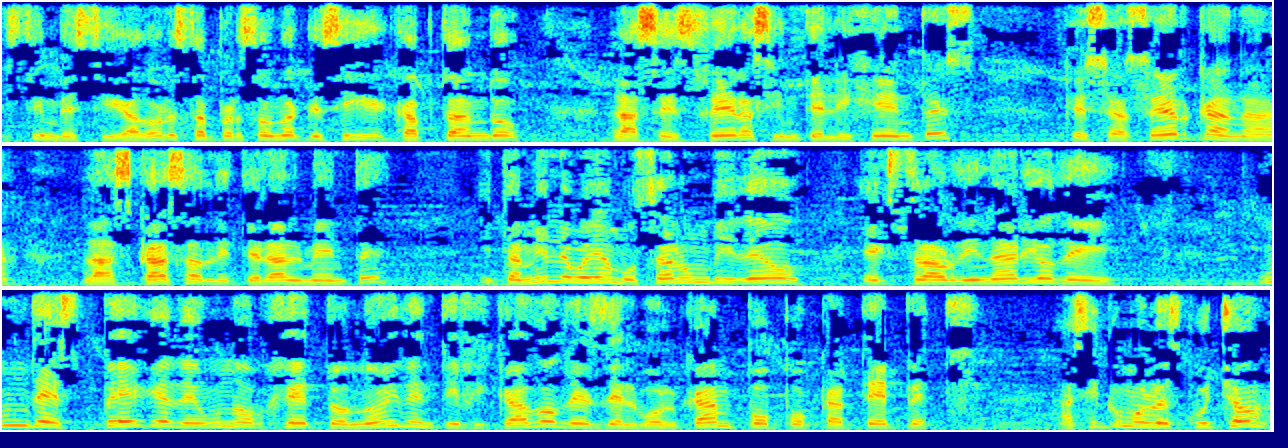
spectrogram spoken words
Este investigador, esta persona que sigue captando las esferas inteligentes que se acercan a las casas literalmente. Y también le voy a mostrar un video extraordinario de un despegue de un objeto no identificado desde el volcán Popocatépetl. Así como lo escuchó,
